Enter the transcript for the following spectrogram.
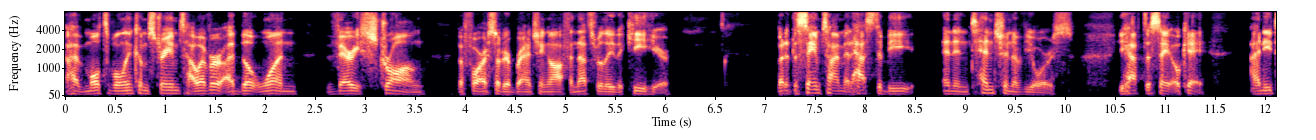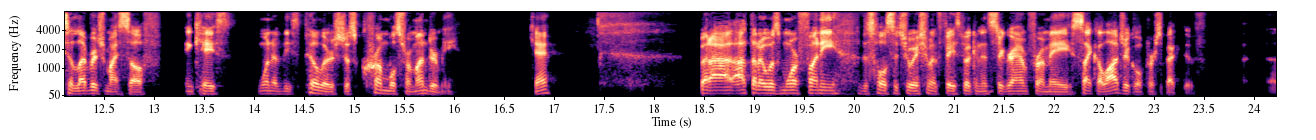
I have multiple income streams. However i built one very strong before i started branching off and that's really the key here. But at the same time it has to be an intention of yours. You have to say okay i need to leverage myself in case one of these pillars just crumbles from under me. Okay but I, I, thought it was more funny this whole situation with Facebook and Instagram from a psychological perspective. Uh,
